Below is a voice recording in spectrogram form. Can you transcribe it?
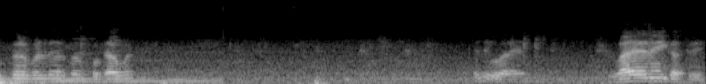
ઉત્તર પડતો ખોટા ઉપર. કશું વળે વળે નહીં કશું.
